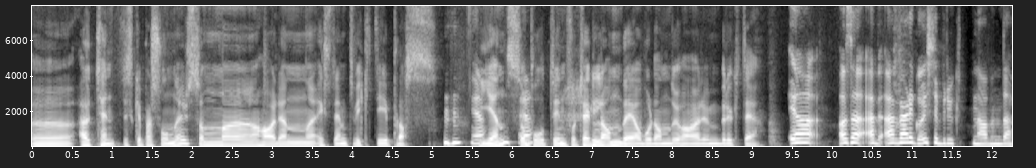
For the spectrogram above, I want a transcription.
uh, autentiske personer som uh, har en ekstremt viktig plass. Mm -hmm, ja. Jens og ja. Putin, fortell om det og hvordan du har brukt det. Ja, altså, jeg, jeg velger å ikke bruke navn, da.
